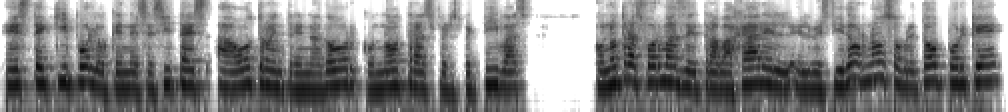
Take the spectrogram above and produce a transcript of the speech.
este equipo lo que necesita es a otro entrenador con otras perspectivas, con otras formas de trabajar el, el vestidor, ¿no? Sobre todo porque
